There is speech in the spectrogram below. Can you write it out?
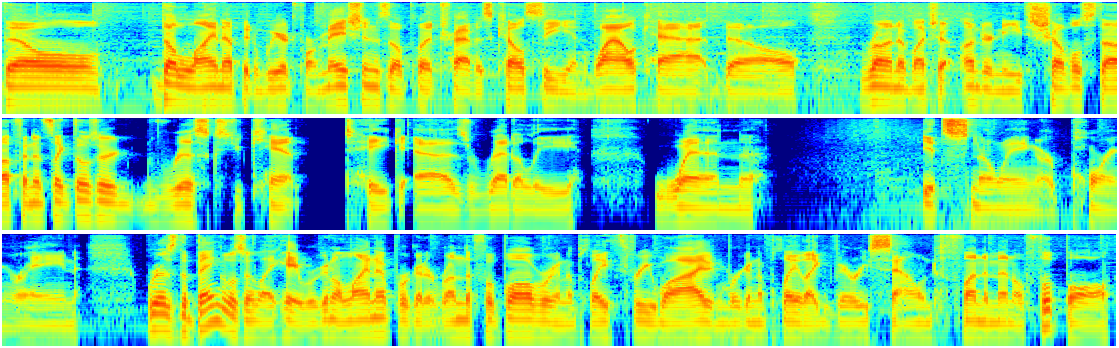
They'll they'll line up in weird formations. They'll put Travis Kelce in Wildcat. They'll run a bunch of underneath shovel stuff, and it's like those are risks you can't take as readily when it's snowing or pouring rain. Whereas the Bengals are like, hey, we're going to line up, we're going to run the football, we're going to play three wide, and we're going to play like very sound fundamental football,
